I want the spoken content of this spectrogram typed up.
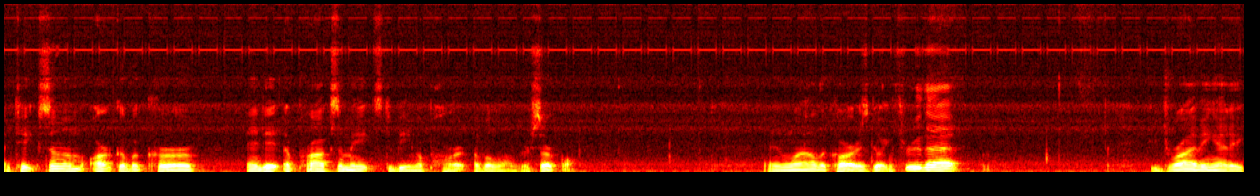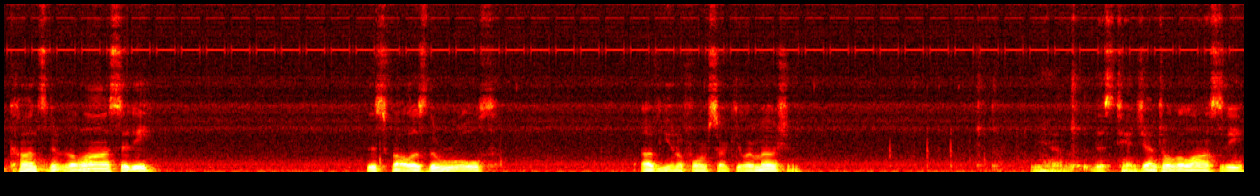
I take some arc of a curve and it approximates to being a part of a longer circle. And while the car is going through that, if you're driving at a constant velocity, this follows the rules of uniform circular motion. We have this tangential velocity,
